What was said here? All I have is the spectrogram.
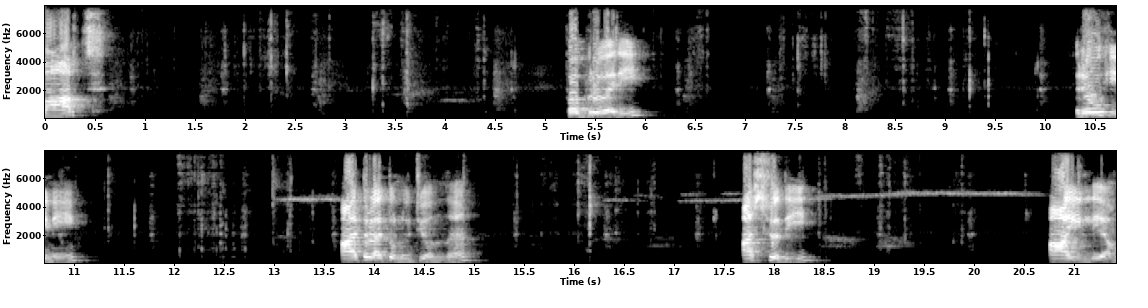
March February Rohini ആയിരത്തി തൊള്ളായിരത്തി തൊണ്ണൂറ്റി ഒന്ന് അശ്വതി ആയില്യം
